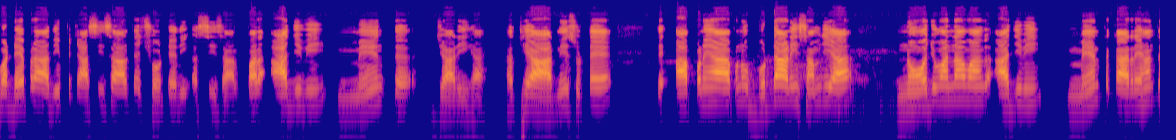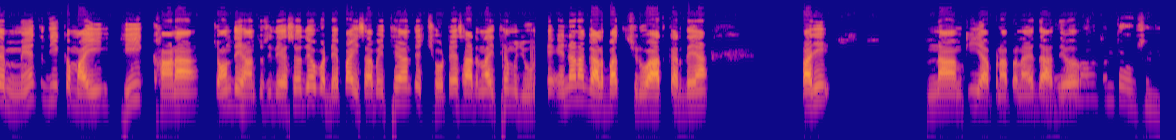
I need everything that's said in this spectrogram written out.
ਵੱਡੇ ਭਰਾ ਦੀ 85 ਸਾਲ ਤੇ ਛੋਟੇ ਦੀ 80 ਸਾਲ। ਪਰ ਅੱਜ ਵੀ ਮਿਹਨਤ ਜਾਰੀ ਹੈ। ਹਥਿਆਰ ਨਹੀਂ ਸੁੱਟੇ ਤੇ ਆਪਣੇ ਆਪ ਨੂੰ ਬੁੱਢਾ ਨਹੀਂ ਸਮਝਿਆ। ਨੌਜਵਾਨਾਂ ਵਾਂਗ ਅੱਜ ਵੀ ਮਿਹਨਤ ਕਰ ਰਹੇ ਹਨ ਤੇ ਮਿਹਨਤ ਦੀ ਕਮਾਈ ਹੀ ਖਾਣਾ ਚਾਹੁੰਦੇ ਹਨ। ਤੁਸੀਂ ਦੇਖ ਸਕਦੇ ਹੋ ਵੱਡੇ ਭਾਈ ਸਾਹਿਬ ਇੱਥੇ ਹਨ ਤੇ ਛੋਟੇ ਸਾਡੇ ਨਾਲ ਇੱਥੇ ਮੌਜੂਦ ਨੇ। ਇਹਨਾਂ ਨਾਲ ਗੱਲਬਾਤ ਸ਼ੁਰੂਆਤ ਕਰਦੇ ਹਾਂ। ਭਾਜੀ ਨਾਮ ਕੀ ਆਪਣਾ ਪਹਿਲਾਂ ਇਹ ਦੱਸ ਦਿਓ। ਸੰਤੋਖ ਸਿੰਘ।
